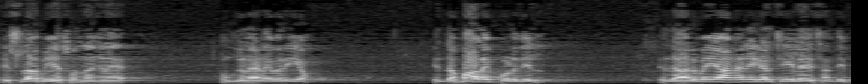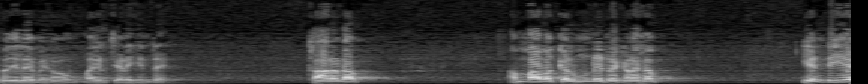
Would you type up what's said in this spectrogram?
இஸ்லாமிய சொந்தங்களே உங்கள் அனைவரையும் இந்த மாலை பொழுதில் இந்த அருமையான நிகழ்ச்சியிலே சந்திப்பதிலே மிகவும் மகிழ்ச்சி அடைகின்றேன். காரணம் அம்மா மக்கள் முன்னேற்ற கழகம் என்டிஏ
